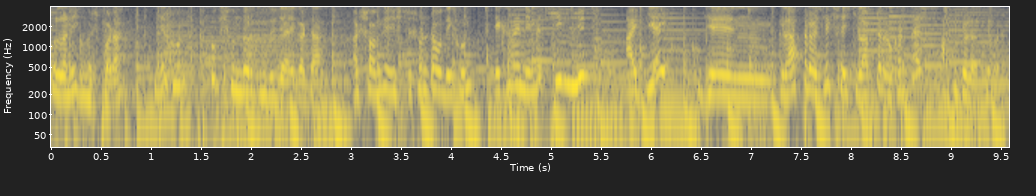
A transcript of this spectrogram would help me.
কল্যাণী ঘোষপাড়া। দেখুন, খুব সুন্দর কিন্তু জায়গাটা। আর সঙ্গে স্টেশনটাও দেখুন, এখানে নেমে তিন মিনিট আইটিআই যে ক্লাবটা রয়েছে, সেই ক্লাবটার ওখানটায় আপনি চলে আসতে পারেন।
